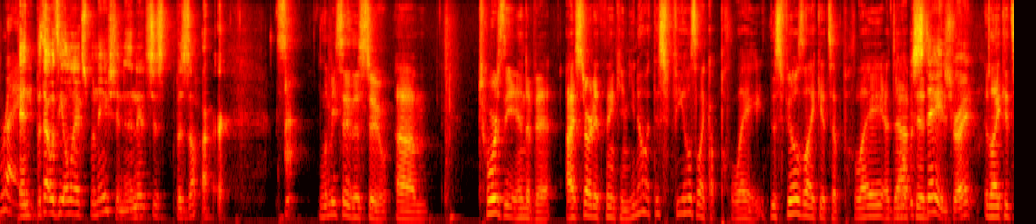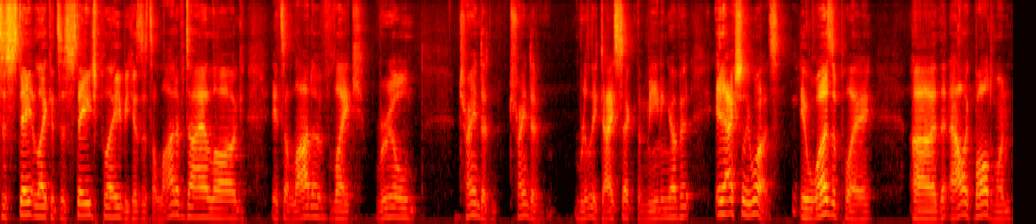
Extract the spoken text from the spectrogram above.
right. and but that was the only explanation, and it's just bizarre. Let me say this too. Um, towards the end of it, I started thinking, you know what? This feels like a play. This feels like it's a play It was adapted. staged, right? like it's a state, like it's a stage play because it's a lot of dialogue. It's a lot of like real trying to trying to really dissect the meaning of it. It actually was. It was a play uh, that Alec Baldwin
